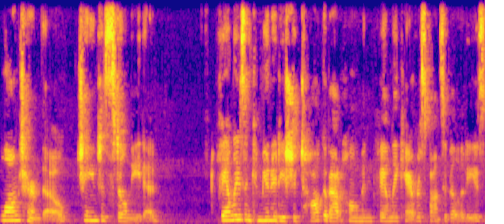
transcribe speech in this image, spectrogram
Long term, though, change is still needed. Families and communities should talk about home and family care responsibilities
